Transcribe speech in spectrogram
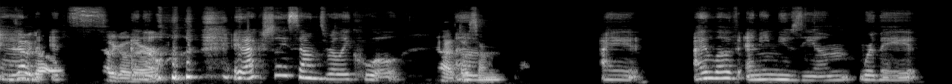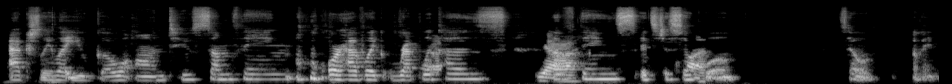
And you gotta go. it's gotta go there. it actually sounds really cool. Yeah, it does um, sound I I love any museum where they actually let you go onto something or have like replicas yeah. of things. It's just so Fun. cool. So, okay,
